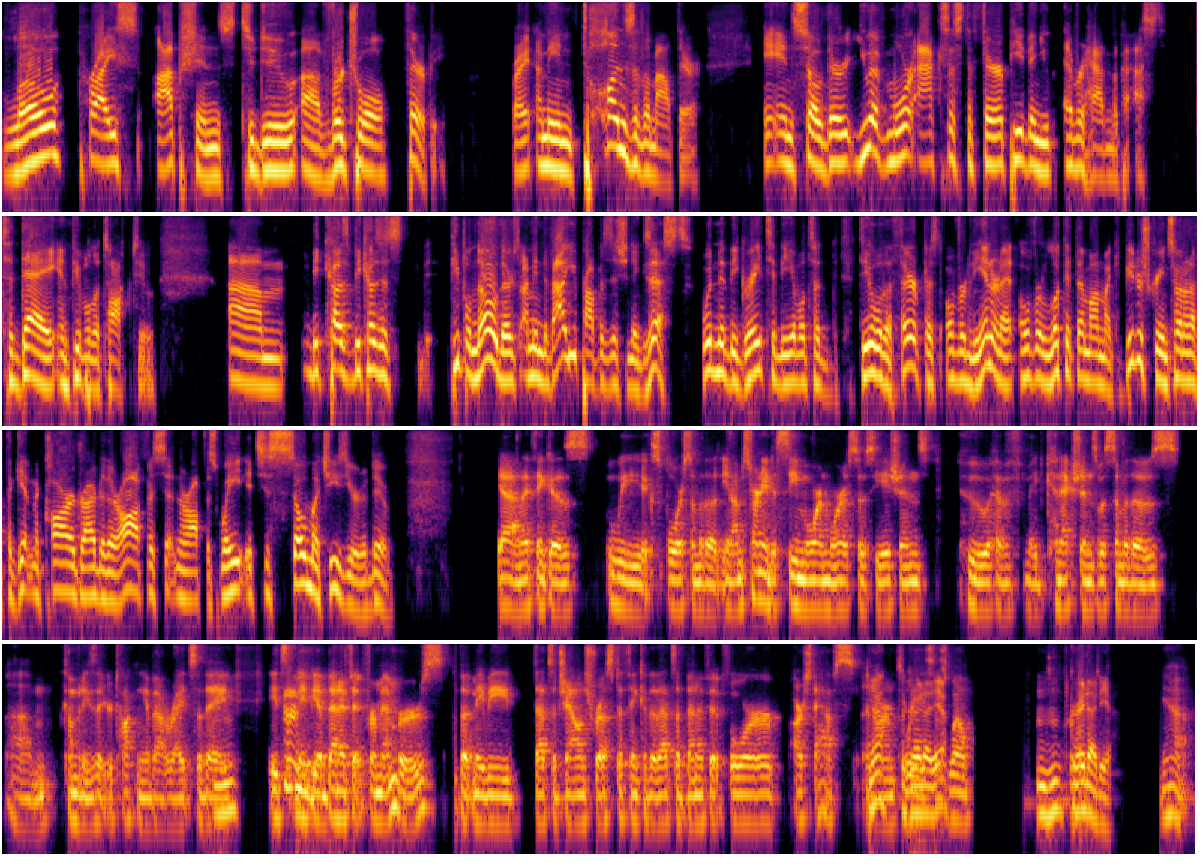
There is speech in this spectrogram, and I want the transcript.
low price options to do uh, virtual therapy, right? I mean, tons of them out there. And so there you have more access to therapy than you've ever had in the past today and people to talk to. Um, because because it's people know there's I mean the value proposition exists. Wouldn't it be great to be able to deal with a therapist over the internet, over look at them on my computer screen so I don't have to get in the car, drive to their office, sit in their office, wait. It's just so much easier to do. Yeah, and I think as we explore some of the, you know, I'm starting to see more and more associations who have made connections with some of those um, companies that you're talking about, right? So they, mm-hmm. It's maybe a benefit for members, but maybe that's a challenge for us to think that that's a benefit for our staffs and yeah, our employees as well. Mm-hmm. Great idea. Yeah.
